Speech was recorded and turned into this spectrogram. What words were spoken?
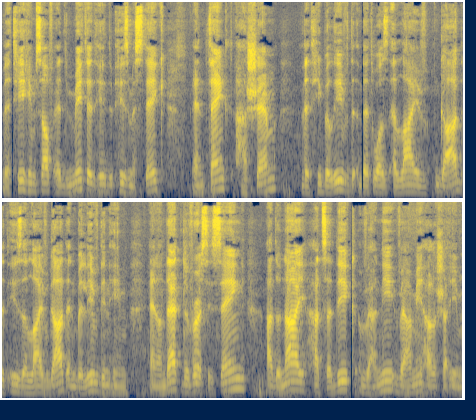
that he himself admitted his mistake and thanked Hashem that he believed that was a live God, that is a live God, and believed in him. And on that, the verse is saying, Adonai Hatzadik ve'ani ve'ami harshaim.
